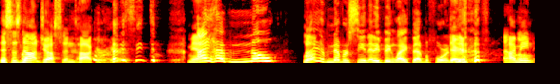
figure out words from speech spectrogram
This is not Justin Tucker. What is he doing? Yeah. I have no. Look- I have never seen anything like that before. In the There- NFL. I mean,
